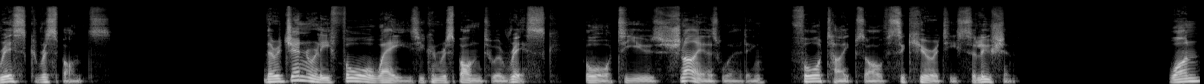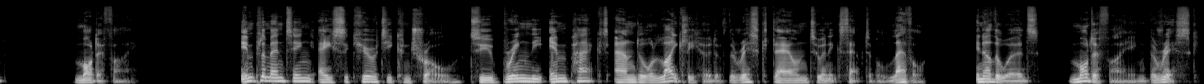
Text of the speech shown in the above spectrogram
Risk response. There are generally four ways you can respond to a risk, or to use Schneier's wording, four types of security solution. 1. Modify. Implementing a security control to bring the impact and or likelihood of the risk down to an acceptable level. In other words, modifying the risk.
